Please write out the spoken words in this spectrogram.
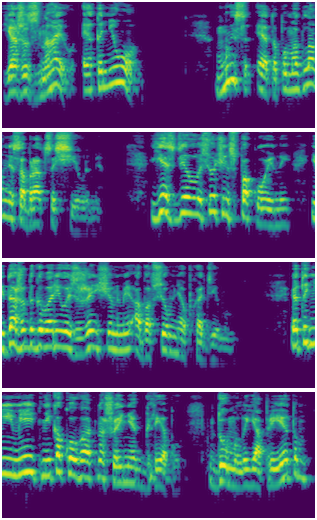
я же знаю, это не он». Мысль эта помогла мне собраться силами я сделалась очень спокойной и даже договорилась с женщинами обо всем необходимом. Это не имеет никакого отношения к Глебу, думала я при этом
